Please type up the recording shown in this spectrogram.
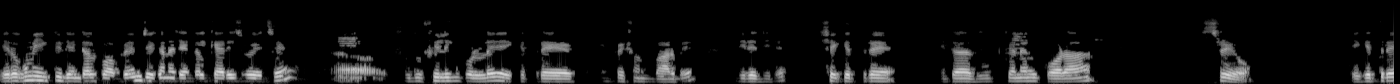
এরকমই একটি ডেন্টাল প্রবলেম যেখানে ডেন্টাল ক্যারিজ হয়েছে শুধু ফিলিং করলে এক্ষেত্রে ইনফেকশন বাড়বে। ধীরে ধীরে। সেক্ষেত্রে এটা রুট ক্যানাল করা শ্রেয়। এক্ষেত্রে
